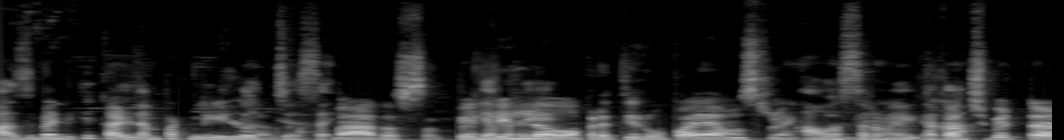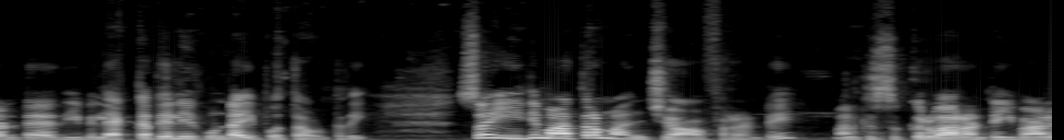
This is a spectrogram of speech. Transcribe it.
హస్బెండ్కి కళ్ళంపటి నీళ్ళు వచ్చేసాయి. బాధ వస్తుంది. పెళ్ళిళ్ళలో ప్రతి రూపాయి అవసరమే. అవసరమే ఎంత ఖర్చు పెట్టా అంటే అది లెక్క తెలియకుండా అయిపోతూ ఉంటుంది. సో ఇది మాత్రం మంచి ఆఫర్ అండి. మనకి శుక్రవారం అంటే ఇవాళ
